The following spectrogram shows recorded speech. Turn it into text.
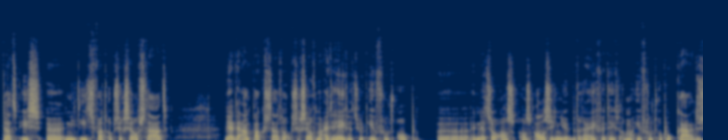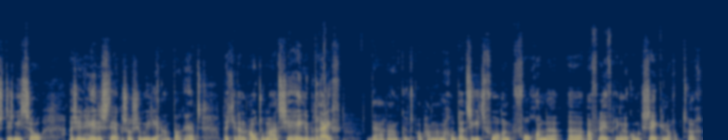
Dat is uh, niet iets wat op zichzelf staat. Ja, de aanpak staat wel op zichzelf, maar het heeft natuurlijk invloed op. En net zoals als alles in je bedrijf, het heeft allemaal invloed op elkaar. Dus het is niet zo, als je een hele sterke social media aanpak hebt, dat je dan automatisch je hele bedrijf daaraan kunt ophangen. Maar goed, dat is iets voor een volgende uh, aflevering. Daar kom ik zeker nog op terug.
